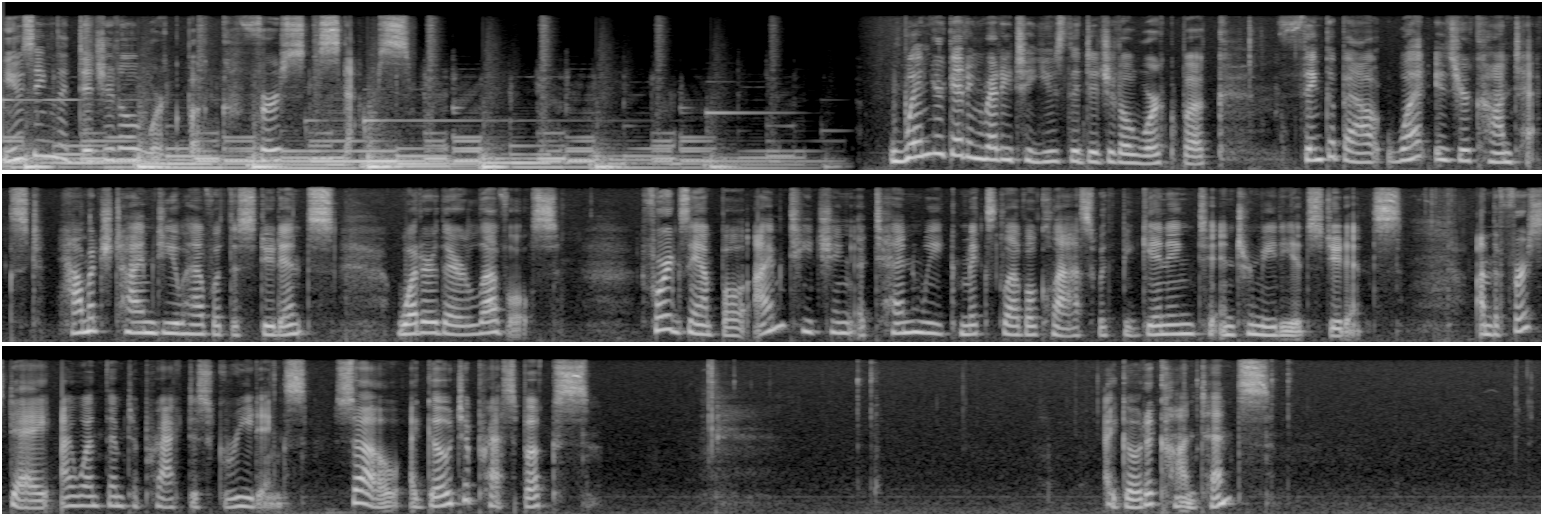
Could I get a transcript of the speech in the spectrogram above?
Using the digital workbook, first steps. When you're getting ready to use the digital workbook, think about what is your context? How much time do you have with the students? What are their levels? For example, I'm teaching a 10-week mixed level class with beginning to intermediate students. On the first day, I want them to practice greetings. So I go to Pressbooks, I go to Contents.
